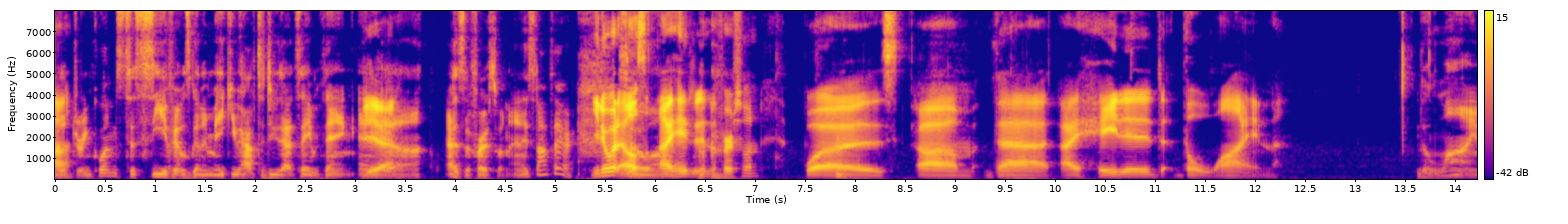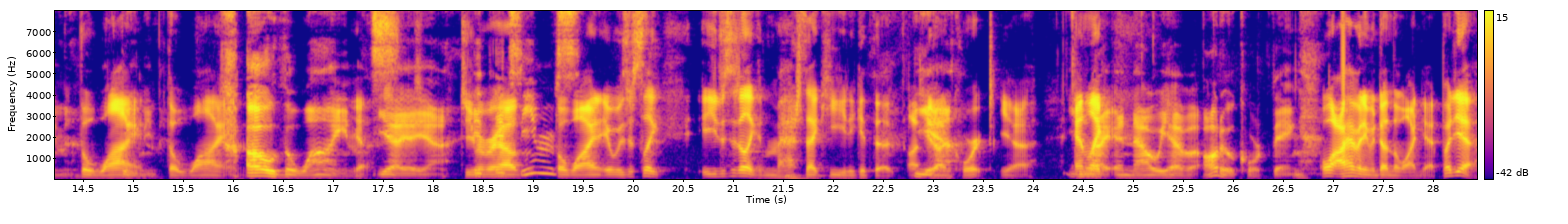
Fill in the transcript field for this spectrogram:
Uh-huh. the drink ones to see if it was going to make you have to do that same thing. And, Yeah. uh, as the first one, and it's not there. You know what else So, um, I hated in the first one was um, that I hated the wine. The line. The wine. The wine. Oh, the wine. Yes. Yeah, yeah, yeah. Do you It- remember how seems- the wine? It was just like you just had to like mash that key to get the uh, Yeah. uncorked. Yeah, and like, and now we have an auto cork thing. well, I haven't even done the wine yet, but yeah,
